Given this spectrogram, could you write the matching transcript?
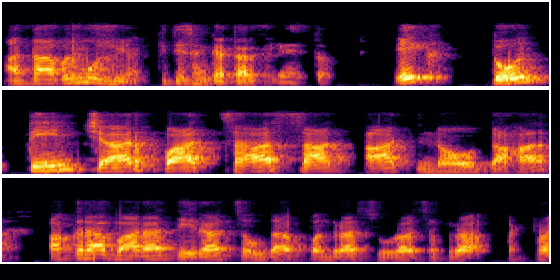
आता आपण मोजूया किती संख्या तयार झाल्या आहेत. एक दोन तीन चार पाच सहा सात आठ नऊ दहा अकरा बारा तेरा चौदा पंधरा सोळा सतरा अठरा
